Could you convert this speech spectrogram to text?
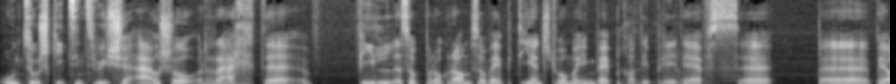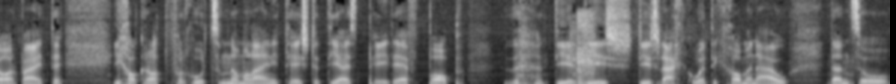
Und sonst gibt es inzwischen auch schon recht äh, viel so Programme, so Webdienste, wo man im Web kann die PDFs äh, be bearbeiten Ich habe gerade vor kurzem noch mal eine getestet, die heißt PDF Bob. Die, die, ist, die ist recht gut, die kann man auch dann so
